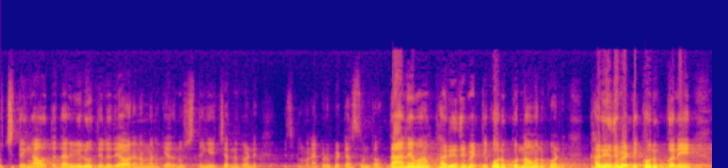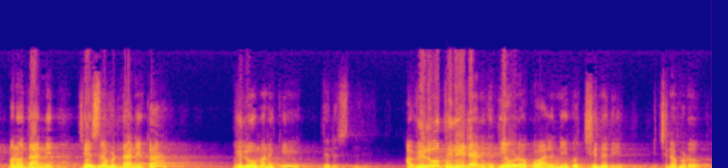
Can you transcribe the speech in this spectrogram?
ఉచితంగా అవుతే దాని విలువ తెలియదు. ఎవరైనా మనకి ఏదైనా ఉచితంగా ఇచ్చారనుకోండి తీసుకుని మనం ఎక్కడ పెట్టేస్తుంటాం. దాన్ని మనం ఖరీదు పెట్టి కొనుక్కున్నాం అనుకోండి. ఖరీదు పెట్టి కొనుక్కొని మనం దాన్ని చేసినప్పుడు దాని యొక్క విలువ మనకి తెలుస్తుంది. ఆ విలువ తెలియడానికి దేవుడు ఒకవేళ నీకు చిన్నది ఇచ్చినప్పుడు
